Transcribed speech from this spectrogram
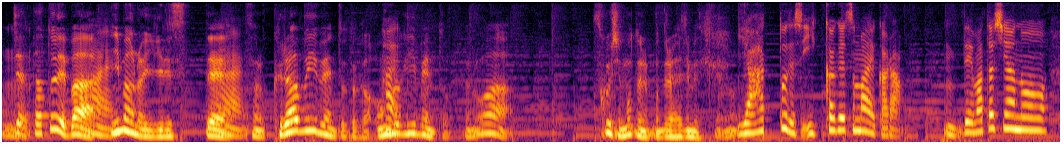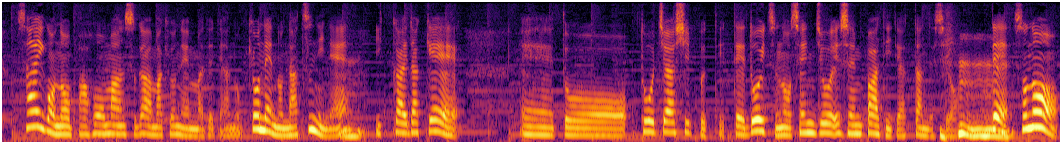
うん。じゃあ例えば、はい。今のイギリスって、はい。そのクラブイベントとか音楽イベントっていうのは、少し元に戻り始めてきてるの？やっとです。1か月前から。うん。で私あの最後のパフォーマンスが、まあ、去年までであの去年の夏にね、1回だけ、えー、とトーチャーシップって言ってドイツの戦場 SM パーティーでやったんですよ。でその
